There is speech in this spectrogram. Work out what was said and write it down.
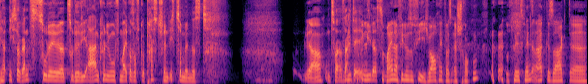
Die hat nicht so ganz zu der, zu der VR-Ankündigung von Microsoft gepasst, finde ich zumindest. Ja, und zwar sagte er irgendwie das. Zu meiner Philosophie. Ich war auch etwas erschrocken. So Phil Spencer ja. hat gesagt, äh,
